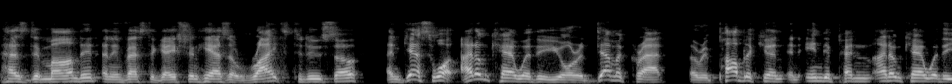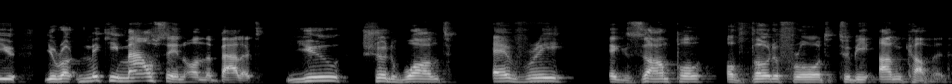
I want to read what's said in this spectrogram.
has demanded an investigation. He has a right to do so. And guess what? I don't care whether you're a Democrat, a Republican, an independent. I don't care whether you, you wrote Mickey Mouse in on the ballot. You should want every example of voter fraud to be uncovered.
